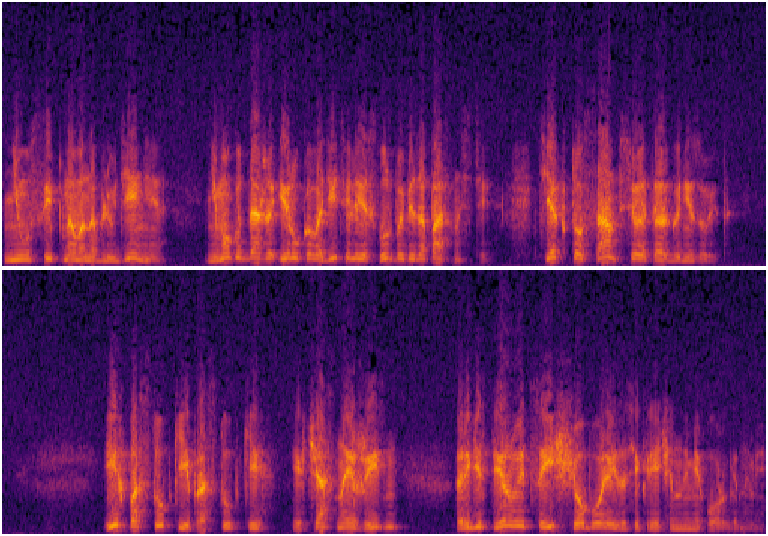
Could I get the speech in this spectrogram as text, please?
неусыпного наблюдения не могут даже и руководители службы безопасности, те, кто сам все это организует. Их поступки и проступки, их частная жизнь регистрируется еще более засекреченными органами.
